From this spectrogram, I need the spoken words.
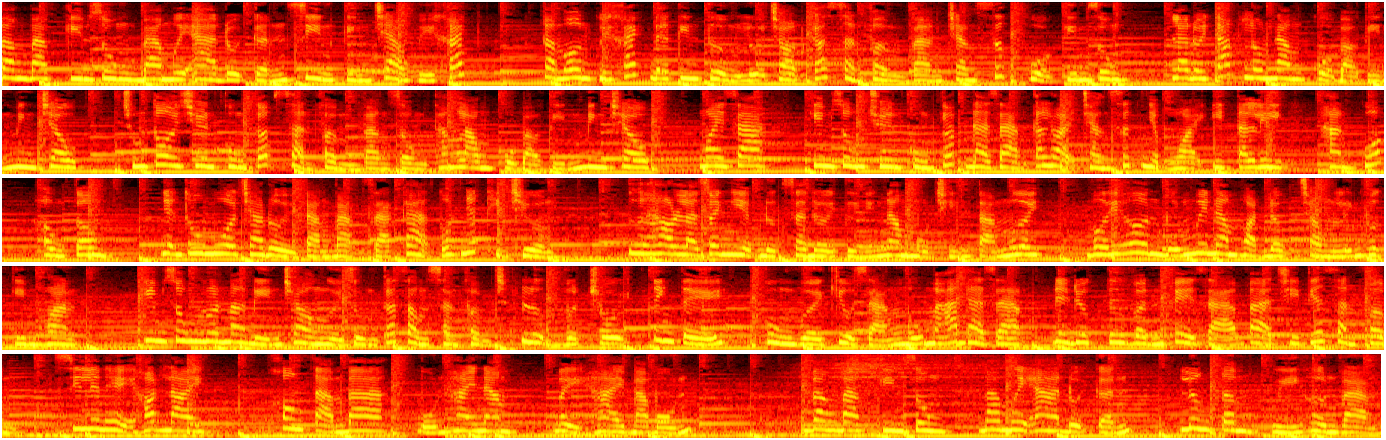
Vàng bạc Kim Dung 30A đội cấn xin kính chào quý khách. Cảm ơn quý khách đã tin tưởng lựa chọn các sản phẩm vàng trang sức của Kim Dung. Là đối tác lâu năm của Bảo Tín Minh Châu, chúng tôi chuyên cung cấp sản phẩm vàng rồng thăng long của Bảo Tín Minh Châu. Ngoài ra, Kim Dung chuyên cung cấp đa dạng các loại trang sức nhập ngoại Italy, Hàn Quốc, Hồng Kông, nhận thu mua trao đổi vàng bạc giá cả tốt nhất thị trường. Tự hào là doanh nghiệp được ra đời từ những năm 1980 với hơn 40 năm hoạt động trong lĩnh vực kim hoàn. Kim Dung luôn mang đến cho người dùng các dòng sản phẩm chất lượng vượt trội, tinh tế cùng với kiểu dáng mẫu mã đa dạng. Để được tư vấn về giá và chi tiết sản phẩm, xin liên hệ hotline 083 425 7234. Vàng bạc Kim Dung 30A đội cấn, lương tâm quý hơn vàng.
